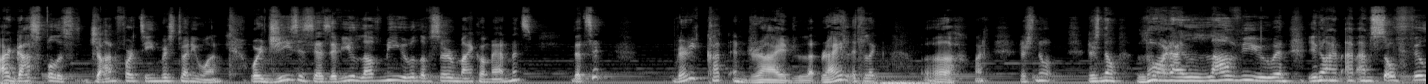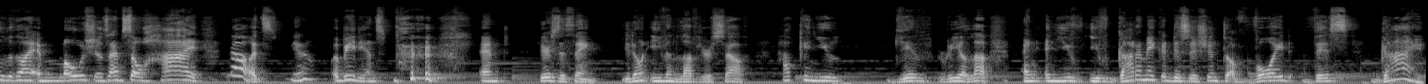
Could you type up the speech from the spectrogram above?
Our gospel is John 14, verse 21, where Jesus says, If you love me, you will observe my commandments. That's it. Very cut and dried, right? It's like, ugh, there's no, there's no, Lord, I love you. And, you know, I'm, I'm, I'm so filled with my emotions. I'm so high. No, it's, you know, obedience. and here's the thing. You don't even love yourself. How can you give real love. And and you've you've got to make a decision to avoid this guy.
